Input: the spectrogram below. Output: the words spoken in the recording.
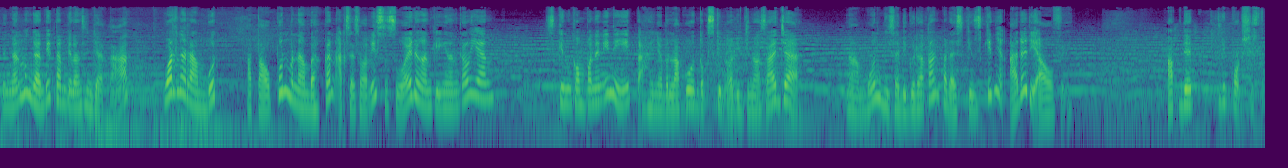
dengan mengganti tampilan senjata, warna rambut, ataupun menambahkan aksesoris sesuai dengan keinginan kalian. Skin komponen ini tak hanya berlaku untuk skin original saja, namun bisa digunakan pada skin-skin yang ada di AOV. Update Report System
